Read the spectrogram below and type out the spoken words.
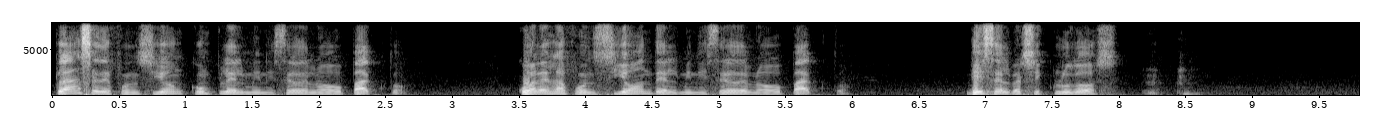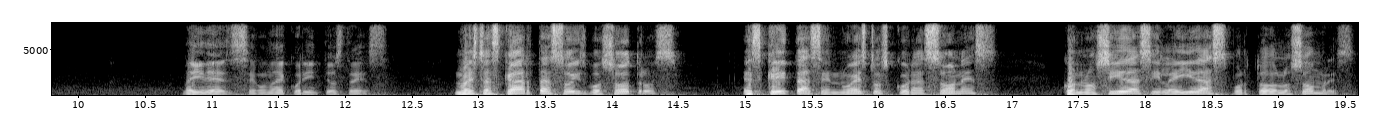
clase de función cumple el ministerio del nuevo pacto. ¿Cuál es la función del ministerio del nuevo pacto? Dice el versículo 2. De ahí de 2 Corintios 3. Nuestras cartas sois vosotros, escritas en nuestros corazones, conocidas y leídas por todos los hombres.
